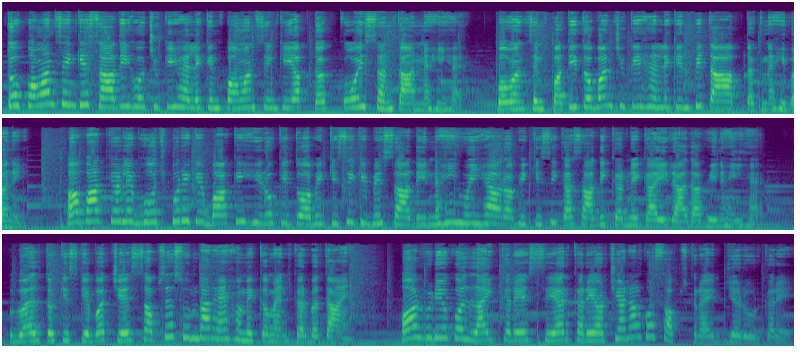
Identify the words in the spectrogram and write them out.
तो पवन सिंह की शादी हो चुकी है, लेकिन पवन सिंह की अब तक कोई संतान नहीं है। पवन सिंह पति तो बन चुके हैं, लेकिन पिता अब तक नहीं बने। अब बात कर ले भोजपुरी के बाकी हीरो की तो अभी किसी की भी शादी नहीं हुई है और अभी किसी का शादी करने का इरादा भी नहीं है। वेल तो किसके बच्चे सबसे सुंदर हैं, हमें कमेंट कर बताएँ। और वीडियो को लाइक करें, शेयर करें और चैनल को सब्सक्राइब ज़रूर करें।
